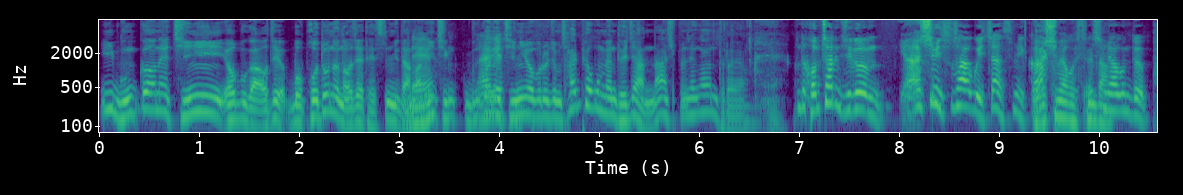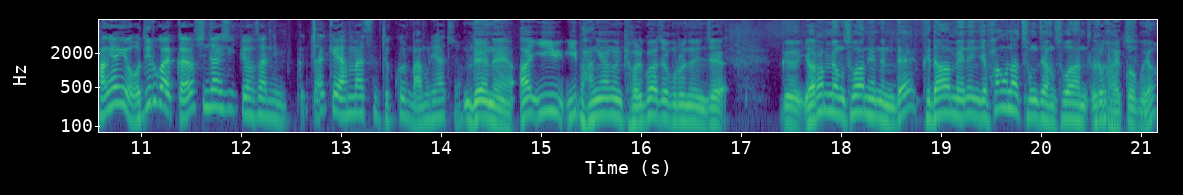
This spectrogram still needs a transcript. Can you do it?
이 문건의 진위 여부가 어제 뭐 보도는 어제 됐습니다만 네. 이 진- 문건의 알겠습니다. 진위 여부를 좀 살펴보면 되지 않나 싶은 생각은 들어요. 근데 검찰은 지금 열심히 수사하고 있지 않습니까? 열심히 하고 있습니다. 열심히 하고 있는데 방향이 어디로 갈까요? 신장식 변호사님 그 짧게 한 말씀 듣고 마무리하죠. 네네. 아, 이, 이 방향은 결과적으로는 이제 그 11명 소환했는데 그 다음에는 이제 황운하 청장 소환으로 갈 거고요.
